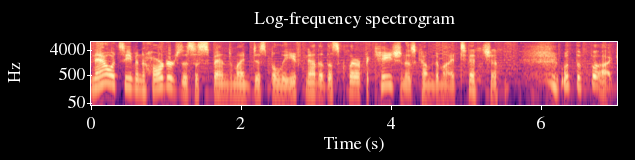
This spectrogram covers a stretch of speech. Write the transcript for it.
now it's even harder to suspend my disbelief now that this clarification has come to my attention. what the fuck?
